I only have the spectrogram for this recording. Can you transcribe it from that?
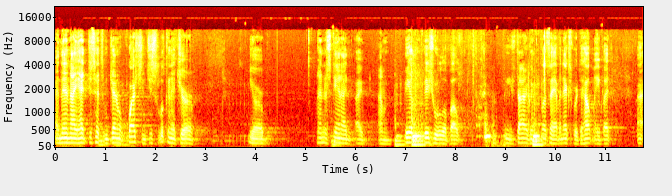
And then I had, just had some general questions, just looking at your, your, I understand I, I, I'm barely visual about these diagrams, unless I have an expert to help me, but I,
